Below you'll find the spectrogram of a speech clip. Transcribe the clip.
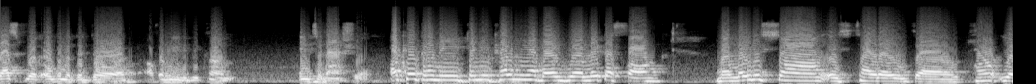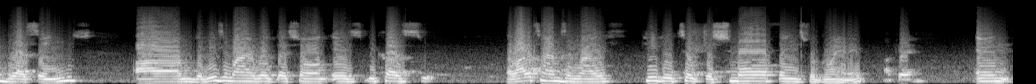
that's what opened up the door for me to become international. Okay, Tony, can you tell me about your latest song? My latest song is titled uh, "Count Your Blessings." Um, the reason why I wrote that song is because a lot of times in life, people take the small things for granted. Okay. and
